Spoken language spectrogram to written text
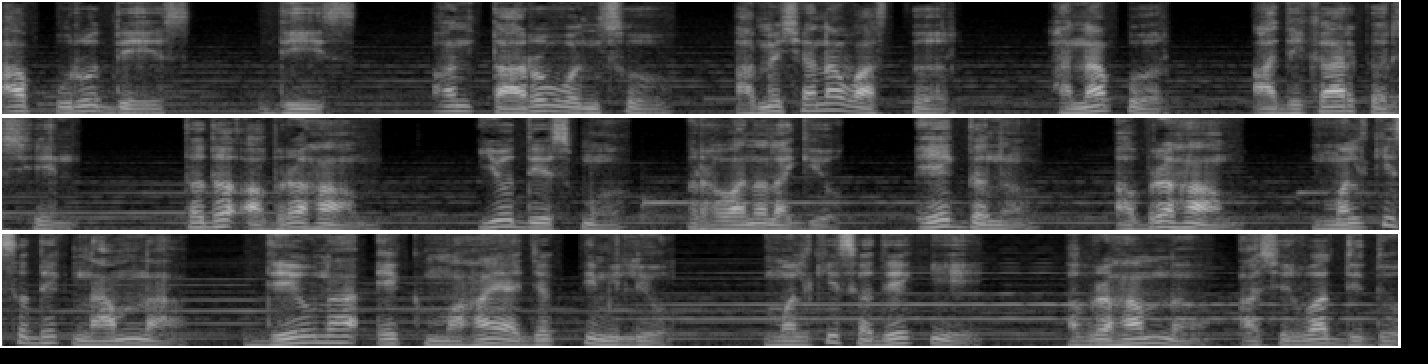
आ पूरो देश दिस अन तारो वंशो आमेशाना वास्तर हना पर अधिकार करशेन। तद अब्राहम यो देश में रवाना लाग्यो। एक दन अब्राहम मलकी सदेक नामना દેવના એક મહાયાજકથી મિલ્યો મલકી સદેકીએ અબ્રાહમને આશીર્વાદ દીધો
